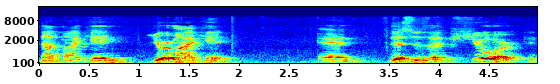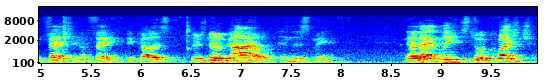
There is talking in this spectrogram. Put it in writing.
not my king, you're my king. And this is a pure confession of faith because there's no guile in this man. Now that leads to a question.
